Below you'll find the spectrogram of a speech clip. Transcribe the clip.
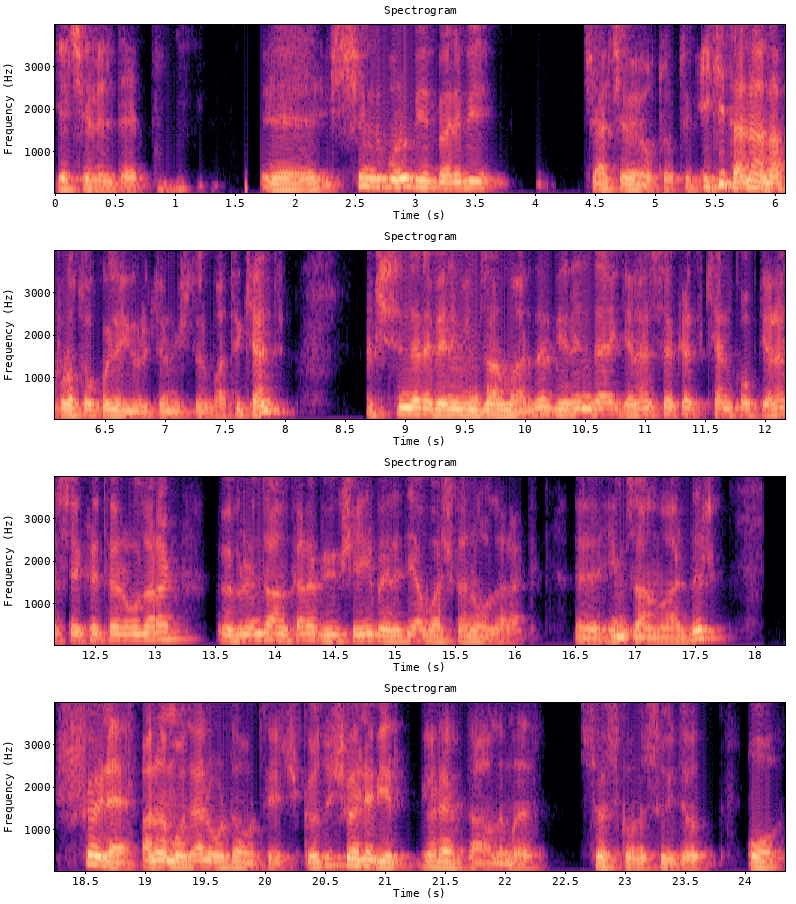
geçirildi. E, şimdi bunu bir böyle bir çerçeveye oturttuk. İki tane ana protokolle yürütülmüştür Batı kent. İkisinde de benim imzam vardır. Birinde genel sekreter, Kenkop genel sekreteri olarak, öbüründe Ankara Büyükşehir Belediye Başkanı olarak e, imzam vardır. Şöyle ana model orada ortaya çıkıyordu. Şöyle bir görev dağılımı söz konusuydu. O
